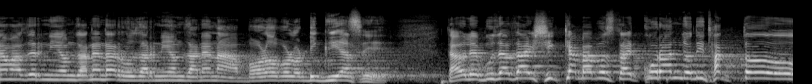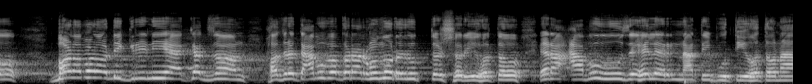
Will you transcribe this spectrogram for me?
নামাজের নিয়ম জানে না, রোজার নিয়ম জানে না, বড় বড় ডিগ্রি আছে। তাহলে বোঝা যায়, শিক্ষা ব্যবস্থায় কোরআন যদি থাকতো বড় বড় ডিগ্রি নিয়ে এক একজন হজরত আবু বকর আর ওমরের হতো। এরা আবু জেহেলের নাতিপুতি হতো না।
